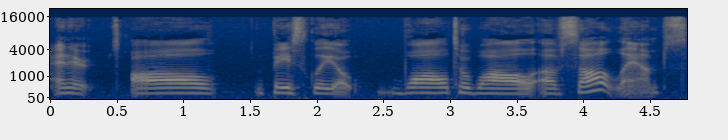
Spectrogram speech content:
and it's all basically a wall to wall of salt lamps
